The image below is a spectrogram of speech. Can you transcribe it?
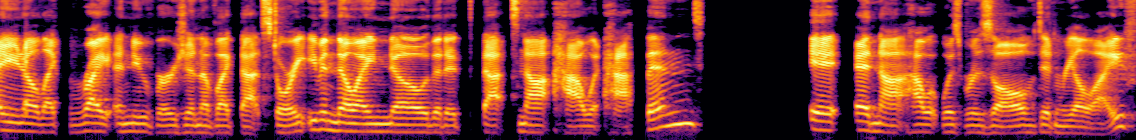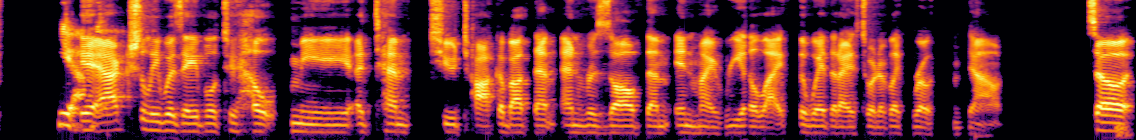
and you know like write a new version of like that story even though i know that it that's not how it happened it and not how it was resolved in real life Yeah. it actually was able to help me attempt to talk about them and resolve them in my real life the way that i sort of like wrote them down so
